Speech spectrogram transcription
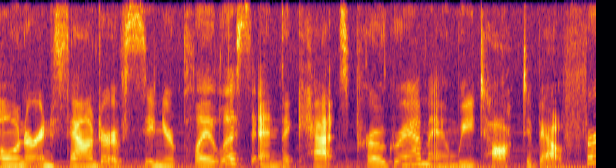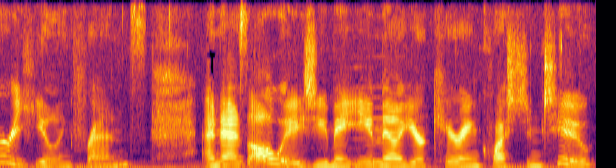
owner and founder of Senior Playlist and the Cats program, and we talked about furry healing friends. And as always, you may email your caring question to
